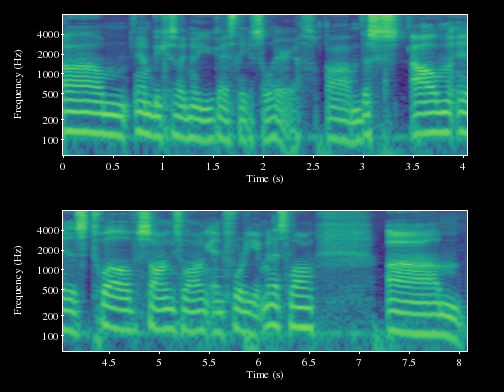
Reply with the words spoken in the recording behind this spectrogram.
um, and because I know you guys think it's hilarious. Um, this album is 12 songs long and 48 minutes long. Um,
